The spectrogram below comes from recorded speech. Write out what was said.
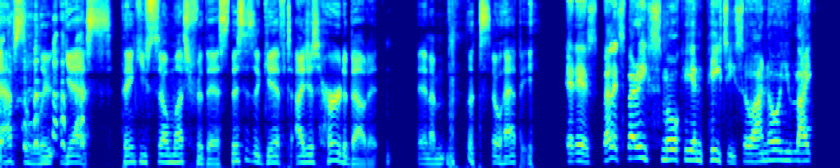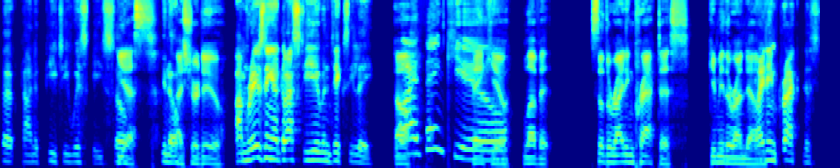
Absolute yes. Thank you so much for this. This is a gift. I just heard about it and I'm I'm so happy. It is. Well, it's very smoky and peaty. So I know you like that kind of peaty whiskey. So yes. you know. I sure do. I'm raising a glass to you and Dixie Lee. Oh, Why, thank you. thank you. Love it. So the writing practice. Give me the rundown. writing practice,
